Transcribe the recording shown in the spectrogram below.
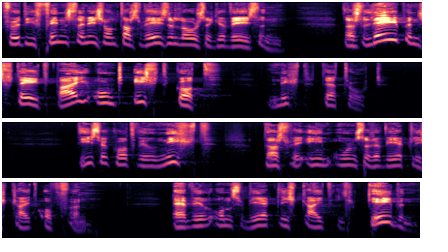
für die Finsternis und das Wesenlose gewesen. Das Leben steht bei und ist Gott, nicht der Tod. Dieser Gott will nicht, dass wir ihm unsere Wirklichkeit opfern. Er will uns Wirklichkeit geben.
